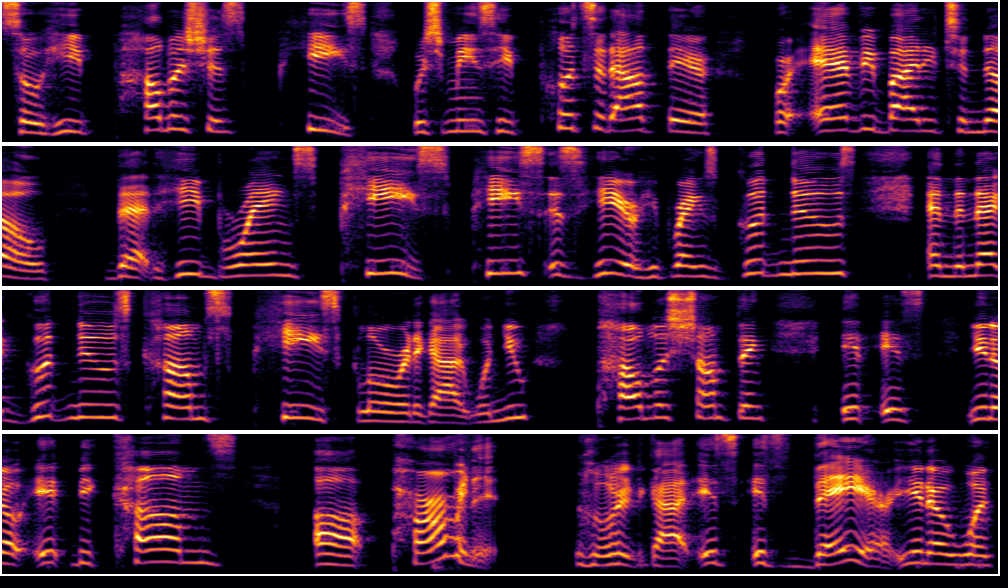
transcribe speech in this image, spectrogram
So he publishes peace, which means he puts it out there for everybody to know that he brings peace. Peace is here. He brings good news, and then that good news comes peace. Glory to God. When you publish something, it is, you know, it becomes uh permanent. To God. It's it's there. You know, when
